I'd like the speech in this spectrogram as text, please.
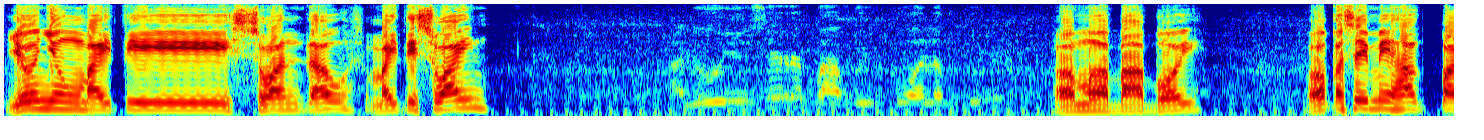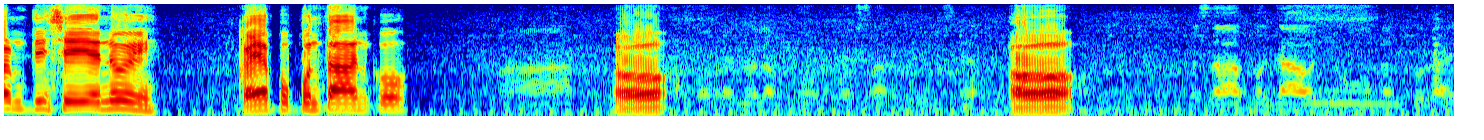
Yun yung Mighty Swan daw, Mighty Swine. Ano yun, sir? Baboy po, alam ko yun. Oh, mga baboy. Oh, kasi may hog farm din si ano eh. Kaya pupuntahan ko. Oo. Ah, or ano lang po, for Sunday, sir. Oo. Basta pag-ahon nyo ng tulay,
